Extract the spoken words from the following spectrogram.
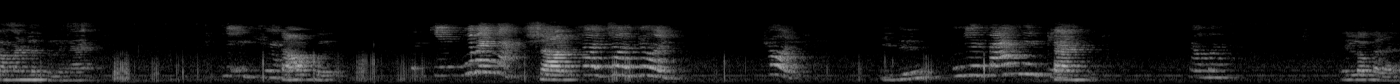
கமெண்ட்ல சொல்லுங்க. டாப்பு ஷால் இது பேண்ட் எல்லோ கலர்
